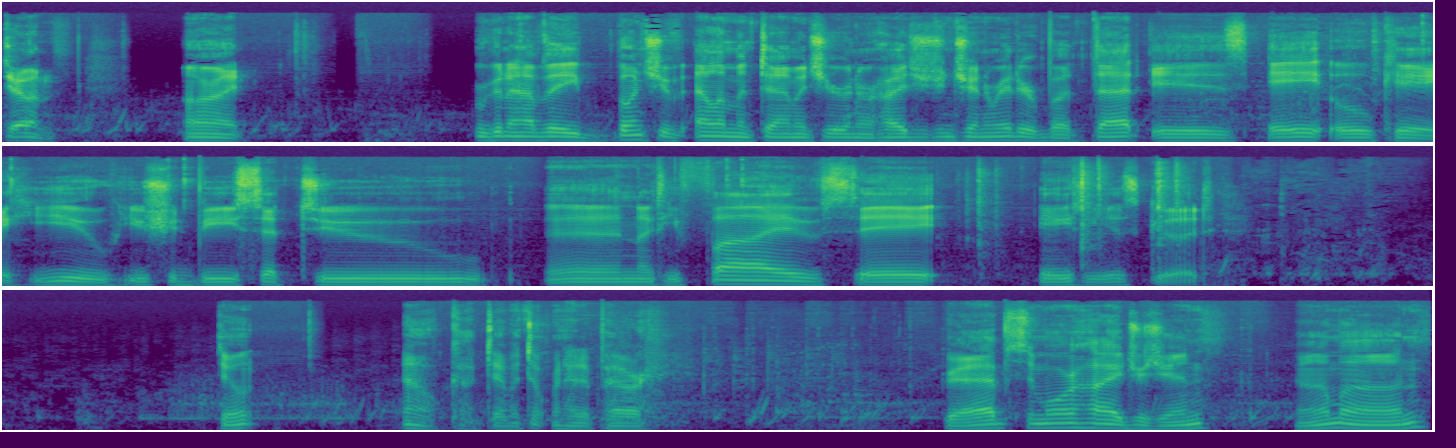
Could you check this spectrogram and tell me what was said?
Done. All right. We're going to have a bunch of element damage here in our hydrogen generator, but that is a-okay. You, you should be set to uh, 95, say 80 is good. Don't, oh god damn it, don't run out of power. Grab some more hydrogen. Come on.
